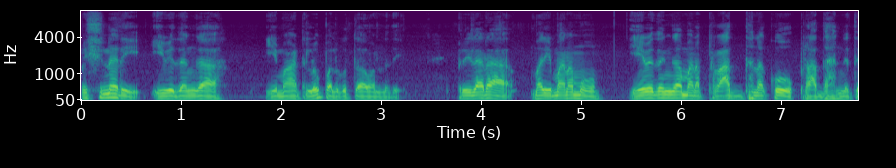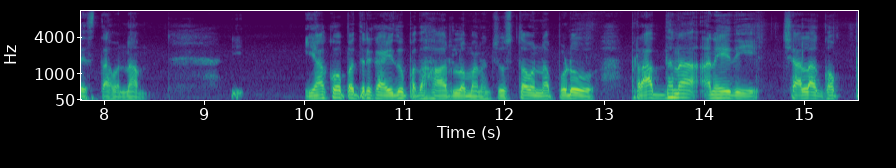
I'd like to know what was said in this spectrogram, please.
మిషనరీ ఈ విధంగా ఈ మాటలు పలుకుతూ ఉన్నది. ప్రియులరా మరి మనము ఏ విధంగా మన ప్రార్థనకు ప్రాధాన్యత ఇస్తూ ఉన్నాం? యాకో పత్రిక ఐదు పదహారులో మనం చూస్తూ ఉన్నప్పుడు ప్రార్థన అనేది చాలా గొప్ప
